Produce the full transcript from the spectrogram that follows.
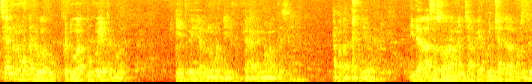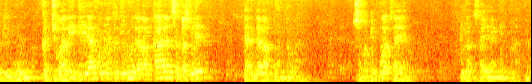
saya menemukan dua buku, kedua buku yang kedua, yaitu Ihya Ulumuddin karangan Imam Al-Ghazali. Apa kata beliau? Tidaklah seseorang mencapai puncak dalam menuntut ilmu kecuali dia menuntut ilmu dalam keadaan serba sulit dan dalam perantauan. Semakin kuat saya bilang saya ingin merantau.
